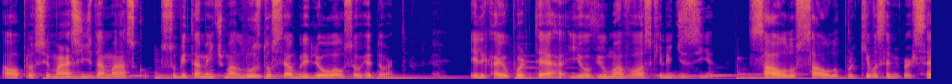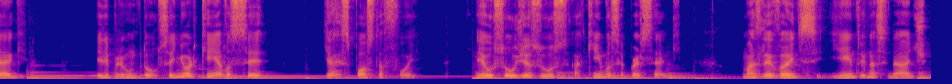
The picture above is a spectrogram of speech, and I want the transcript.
ao aproximar-se de Damasco, subitamente uma luz do céu brilhou ao seu redor. Ele caiu por terra e ouviu uma voz que lhe dizia: Saulo, Saulo, por que você me persegue? Ele perguntou: Senhor, quem é você? E a resposta foi: Eu sou Jesus, a quem você persegue. Mas levante-se e entre na cidade,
